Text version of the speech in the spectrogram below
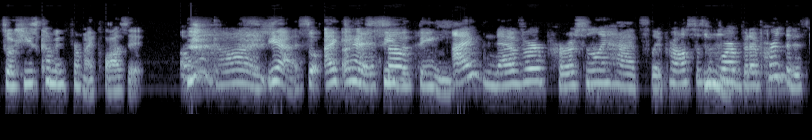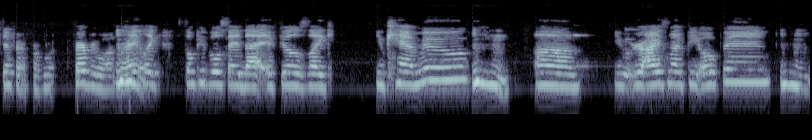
So he's coming from my closet. Oh my gosh. Yeah, so I can't Okay, see so the thing. I've never personally had sleep paralysis before, but I've heard that it's different from for everyone, right? Mhm. Like some people say that it feels like you can't move, hmm um, you, your eyes might be open, hmm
